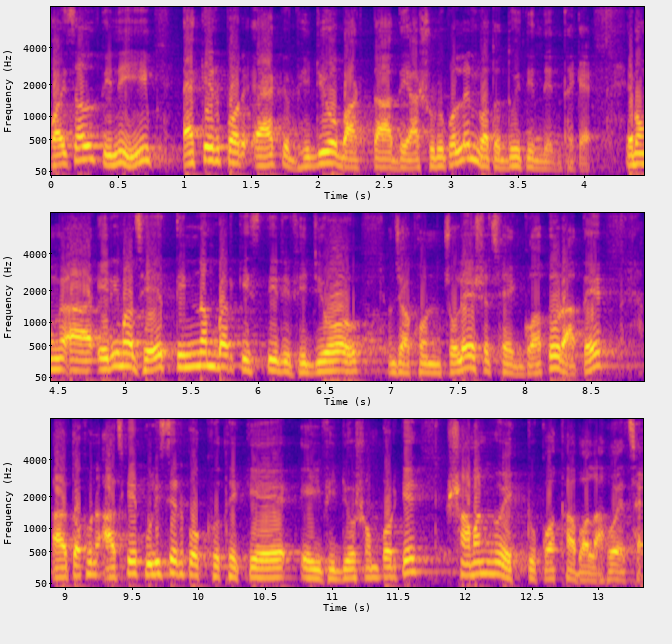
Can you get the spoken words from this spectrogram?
ফয়সাল, তিনি একের পর এক ভিডিও বার্তা দেওয়া শুরু করলেন গত দুই তিন দিন থেকে। এবং এরই মাঝে তিন নম্বর কিস্তির ভিডিও যখন চলে এসেছে গত রাতে তখন আজকে পুলিশের পক্ষ থেকে এই ভিডিও সম্পর্কে সামান্য একটু কথা বলা হয়েছে।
